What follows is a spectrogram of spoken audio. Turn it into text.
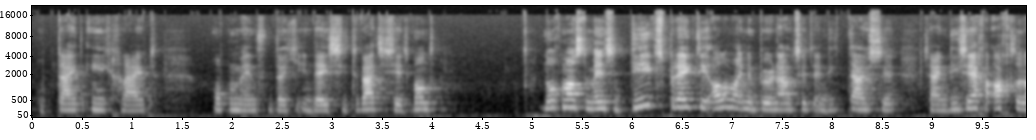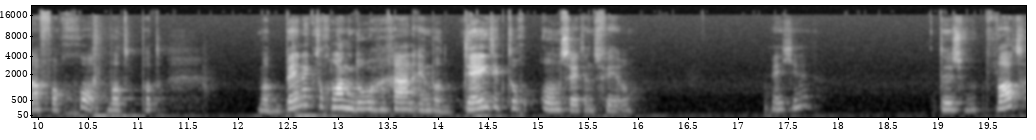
op tijd ingrijpt op het moment dat je in deze situatie zit. Want nogmaals, de mensen die ik spreek, die allemaal in een burn-out zitten en die thuis zijn, die zeggen achteraf van, goh, wat, wat, wat ben ik toch lang doorgegaan en wat deed ik toch ontzettend veel. Weet je? Dus wat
